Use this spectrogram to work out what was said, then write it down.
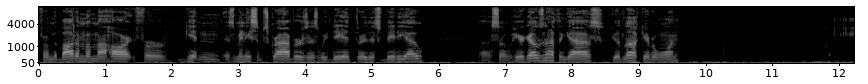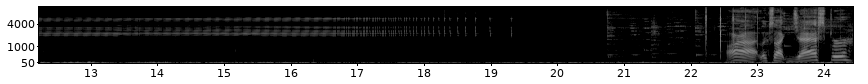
from the bottom of my heart for getting as many subscribers as we did through this video. Uh, so here goes nothing, guys. Good luck, everyone. All right, looks like Jasper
